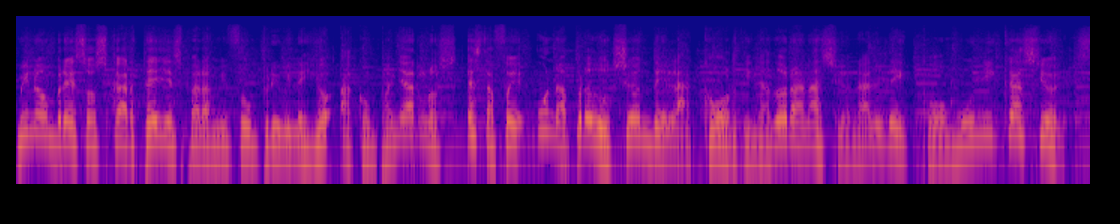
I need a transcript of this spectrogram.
Mi nombre es Oscar Telles, para mí fue un privilegio acompañarlos. Esta fue una producción de la Coordinadora Nacional de Comunicaciones.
